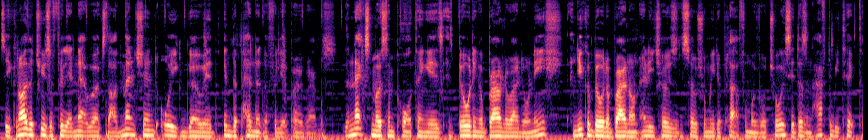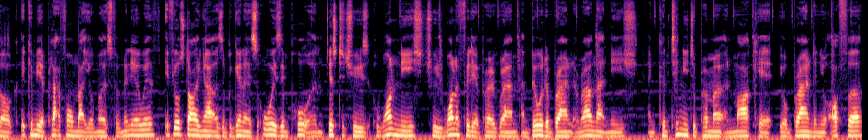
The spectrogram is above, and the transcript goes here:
So you can either choose affiliate networks that I've mentioned or you can go with independent affiliate programs. The next most important thing is is building a brand around your niche and you can build a brand on any chosen social media platform of your choice. It doesn't have to be TikTok. It can be a platform that you're most familiar with. If you're starting out as a beginner, it's always important just to choose one niche choose one affiliate program and build a brand around that niche and continue to promote and market your brand and your offer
